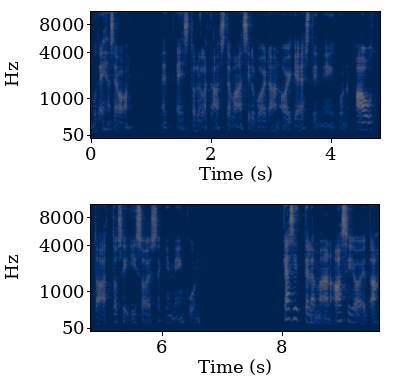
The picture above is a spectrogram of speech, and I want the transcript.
mutta eihän se ole. Et ei se todellakaan sitä, vaan sillä voidaan oikeasti niin kuin auttaa tosi isoissakin niin kuin käsittelemään asioita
